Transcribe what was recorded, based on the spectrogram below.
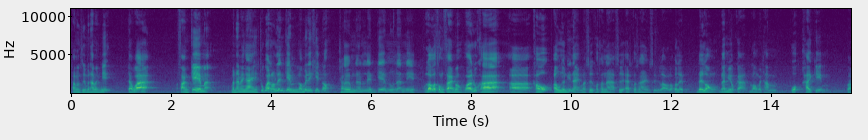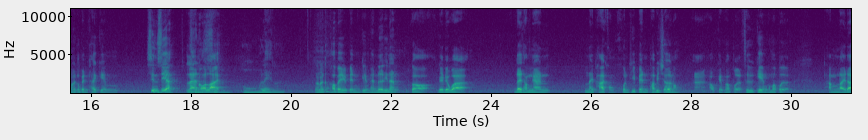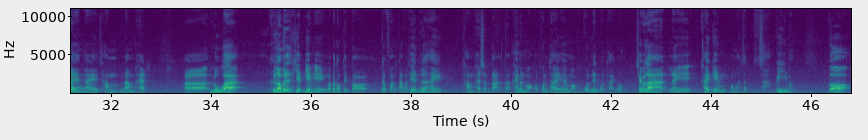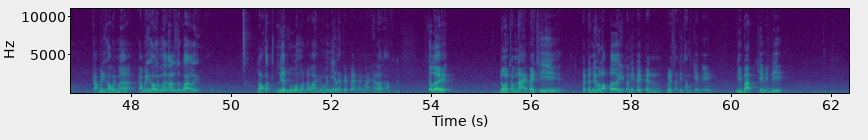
ทำหนังสือมาทำแบบนี้ แต่ว่าฝั่งเกมอะมันทำยังไง ทุกวันเราเล่นเกมเราไม่ได้คิดเนาะครับ เติมเงินเล่นเกมนู่นนั่นนี่ เราก็สงสัยเนาะว่าลูกค้าอ่าเขาเอาเงินที่ไหนมาซื้อโฆษณาซื้อแอดโฆษณาหนังสือเราเราก็เลยได้ลองได้มีโอกาสลองไปทำพวกค่ายเกม ตอนนั้นก็เป็นค่ายเกมซินเซียแลนออนไลน์ อ๋อเลยเลยตอนนั้นก็เข้าไปเป็นเกมแพนเนอร์ที่นั่น ก็เรียกได้ว่าได้ทำงานในพาร์ทของคนที่เป็นพับ l ิเชอร์เนาะอ่าเอาเกมเข้ามาเปิดซื้อเกมเข้ามาเปิด ทำรายได้ยังไงทำนำแพทอ่ารู้ว่าคือเราไม่ได้เขียนเกมเอง เราก็ต้องติดต่อกับฝั่งต่างประเทศเพื่อให้ทำแพทต่างๆ ให้มันเหมาะกับคนไทย ให้มันเหมาะกับคนเล่นคนไทยเนาะใช้เวลาในค่ายเกมประมาณสักสามปีมั้งก็กลับมาที่คอมเมเมอร์กลับมาที่คอมเมเมอร์ก็รู้สึกว่าเอ้ยเราก็เรียนรู้มาหมดแล้วว่ายังไม่มีอะไรแปลกๆใหม่ ๆ ให้เราทำก็เลยโดนจำหน่ายไปที่ไปเป็น developer อีกตอนนี้ไปเป็นบริษัทที่ทำเกมเอง ดีบัตเกมอินดี้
